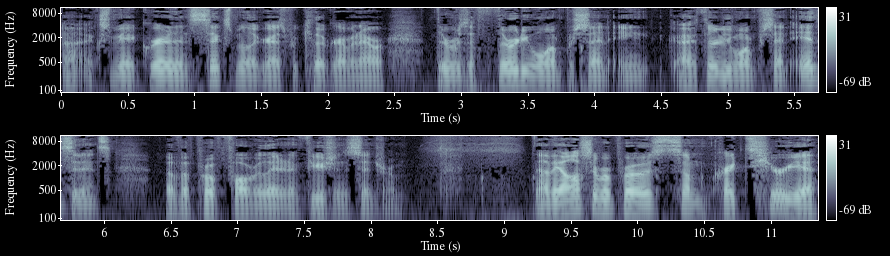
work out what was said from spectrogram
uh, excuse me, at greater than 6 milligrams per kilogram an hour, there was a 31% in, uh, 31% incidence of a propofol-related infusion syndrome. Now, they also proposed some criteria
